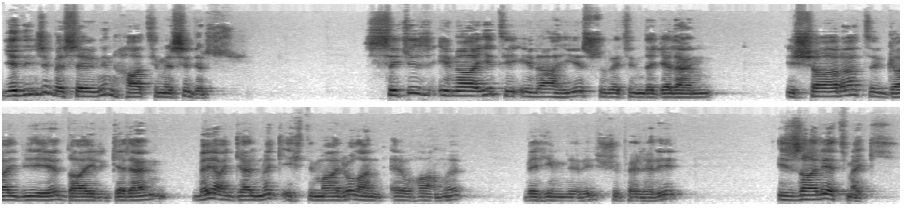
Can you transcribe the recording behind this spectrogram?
Yedinci meselenin hatimesidir. Sekiz inayeti ilahiye suretinde gelen, işaret-ı gaybiyeye dair gelen veya gelmek ihtimali olan evhamı, vehimleri, şüpheleri izale etmek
